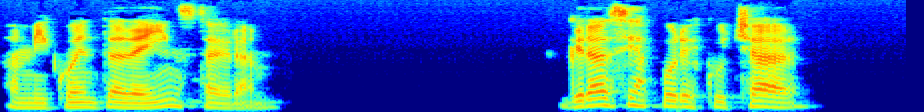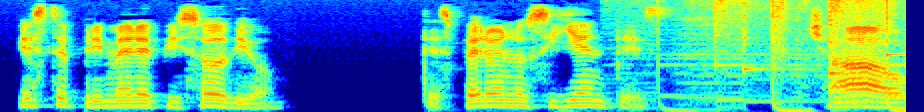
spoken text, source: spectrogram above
a mi cuenta de Instagram. Gracias por escuchar este primer episodio te espero en los siguientes. Chao.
